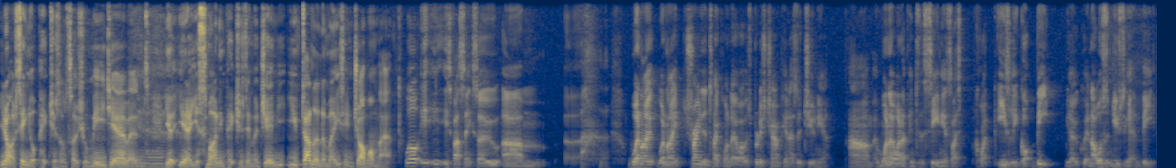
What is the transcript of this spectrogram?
you know I've seen your pictures on social media and you're, you know your smiling pictures in the gym. You- You've done an amazing job on that. Well, it, it- it's fascinating. So um, when I when I trained in Taekwondo, I was British champion as a junior, um, and when I went up into the seniors, I quite easily got beat. You know, and I wasn't used to getting beat.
